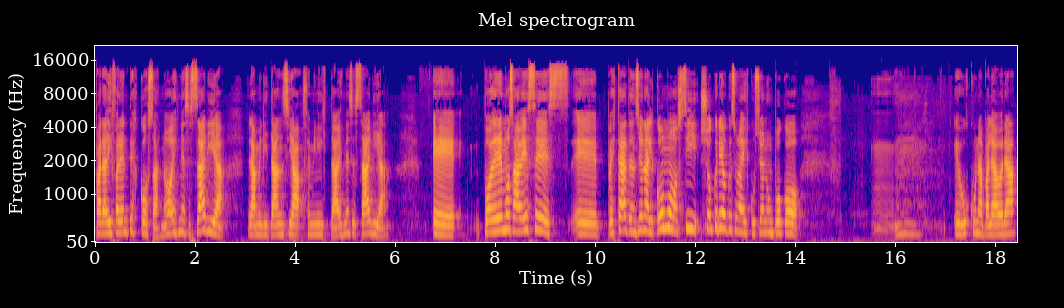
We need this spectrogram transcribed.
para diferentes cosas, ¿no? Es necesaria la militancia feminista, es necesaria. Eh, podremos a veces eh, prestar atención al cómo. Sí, yo creo que es una discusión un poco. Mm, eh, busco una palabra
